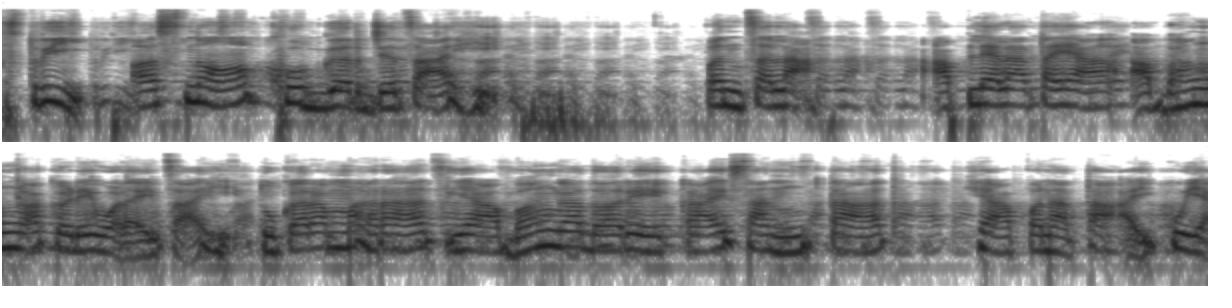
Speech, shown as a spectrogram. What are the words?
स्त्री असणं खूप गरजेचं आहे. पण चला आपल्याला आता या अभंगाकडे वळायचं आहे. तुकाराम महाराज या अभंगाद्वारे काय सांगतात हे आपण आता ऐकूया.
